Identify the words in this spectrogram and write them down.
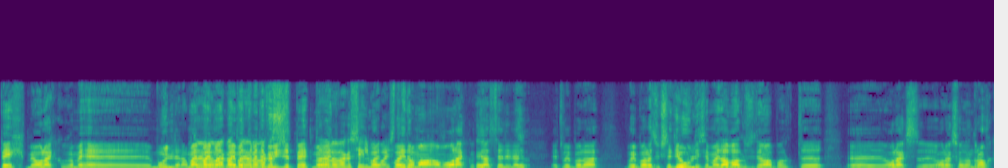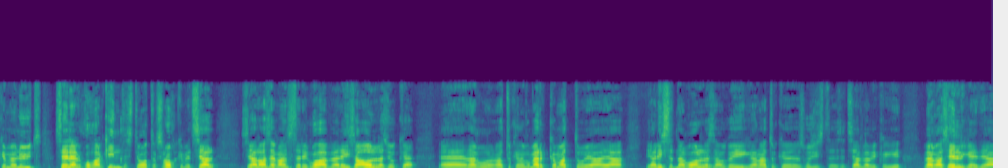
pehme olekuga mehe mulje, nagu ma, ma, ma, ma ei mõtle mitte füüsiliselt pehme, vaid silmapaistev vaid oma, oma olekut jah, selline, et et võib-olla võib-olla niisuguseid jõulisemaid avaldusi tema poolt öö, öö, oleks, oleks oodanud rohkem ja nüüd sellel kohal kindlasti ootaks rohkem, et seal, seal asekantsleri koha peal ei saa olla niisugune nagu natuke nagu märkamatu ja, ja ja lihtsalt nagu olles nagu kõigiga natuke susistades, et seal peab ikkagi väga selgeid ja,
